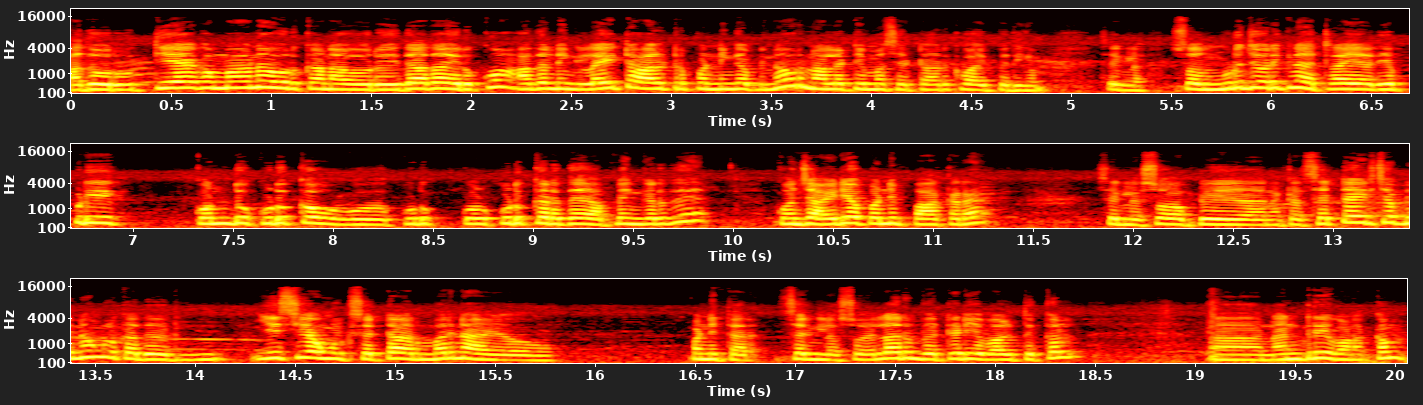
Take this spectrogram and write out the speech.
அது ஒரு உத்தியோகமான ஒருக்கான ஒரு இதாக தான் இருக்கும். அதை நீங்கள் லைட்டாக ஆல்ட்ரு பண்ணீங்க அப்படின்னா ஒரு நல்ல டீமாக செட் ஆகிறதுக்கு வாய்ப்பு அதிகம். சரிங்களா? ஸோ அது முடிஞ்ச வரைக்கும் நான் ட்ரை அது எப்படி கொண்டு கொடுக்க கொடுக்க- கொடுக்கறது அப்படிங்கிறது கொஞ்சம் ஐடியா பண்ணி பார்க்குறேன். சரிங்களா? ஸோ அப்படி எனக்கு செட் ஆகிடுச்சு அப்படின்னா உங்களுக்கு அது ஈஸியாக உங்களுக்கு செட் ஆகிற மாதிரி நான் பண்ணித்தரேன். சரிங்களா? ஸோ எல்லோரும் வெற்றடிய வாழ்த்துக்கள். நன்றி வணக்கம்.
